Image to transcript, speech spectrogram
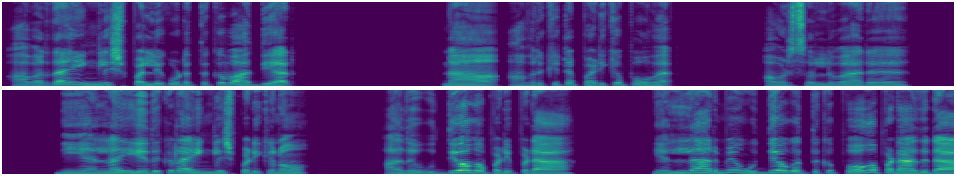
அவர்தான் இங்கிலீஷ் பள்ளிக்கூடத்துக்கு வாத்தியார். நான் அவர்கிட்ட படிக்க போவேன். அவர் சொல்லுவாரு, நீ எல்லாம் எதுக்குடா இங்கிலீஷ் படிக்கணும்? அது உத்தியோக படிப்புடா. எல்லாருமே உத்தியோகத்துக்கு போகப்படாதுடா.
